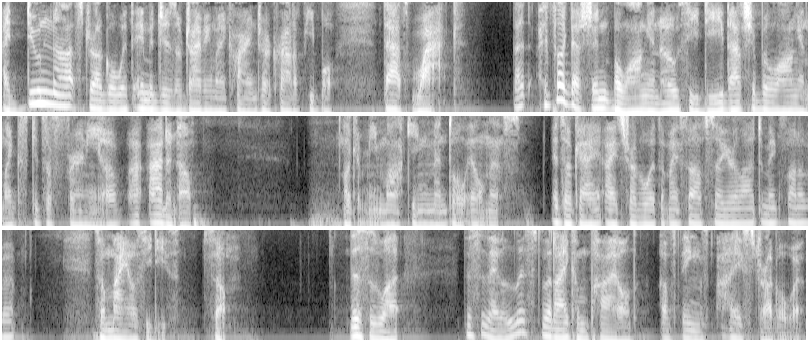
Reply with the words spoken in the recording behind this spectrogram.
I do not struggle with images of driving my car into a crowd of people. That's whack. That I feel like that shouldn't belong in OCD. That should belong in like schizophrenia. I, I don't know. Look at me mocking mental illness. It's okay. I struggle with it myself, so you're allowed to make fun of it. So my OCDs. So this is what this is a list that I compiled of things I struggle with.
